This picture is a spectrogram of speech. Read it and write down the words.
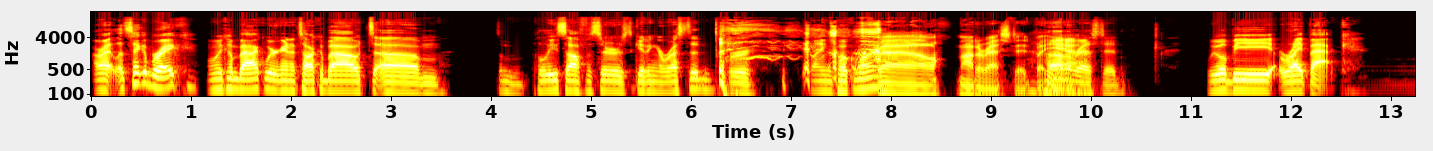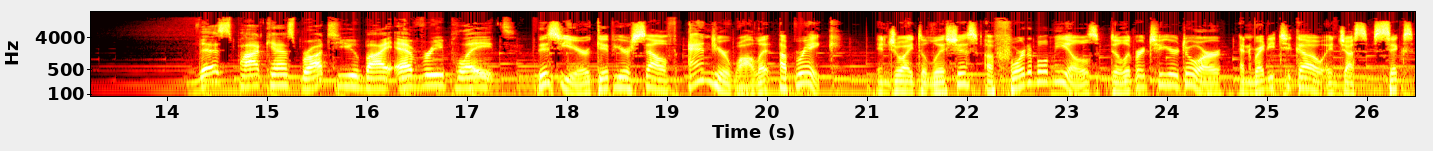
All right, let's take a break. When we come back, we're going to talk about um, some police officers getting arrested for playing Pokemon. Well, not arrested, but Not yeah. Arrested. We will be right back. This podcast brought to you by Every Plate. This year, give yourself and your wallet a break. Enjoy delicious, affordable meals delivered to your door and ready to go in just six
